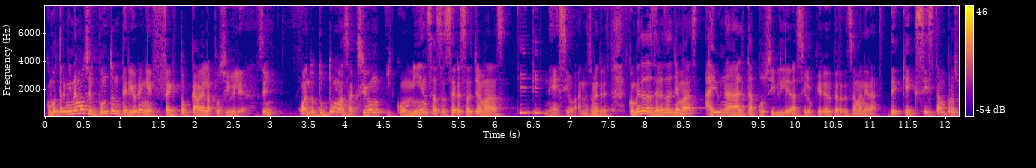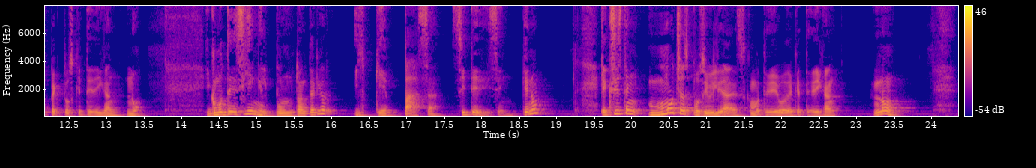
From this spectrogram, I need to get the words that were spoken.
Como terminamos el punto anterior, en efecto cabe la posibilidad, ¿sí? Cuando tú tomas acción y comienzas a hacer esas llamadas, necio, no se me comienzas a hacer esas llamadas, hay una alta posibilidad, si lo quieres ver de esa manera, de que existan prospectos que te digan no. Y como te decía en el punto anterior, ¿y qué pasa si te dicen que no? Existen muchas posibilidades, como te digo, de que te digan no.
